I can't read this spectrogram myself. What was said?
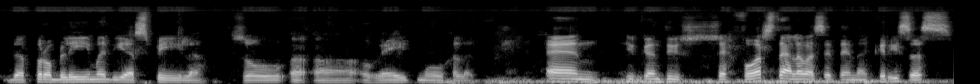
de problemen die er spelen, zo uh, wijd mogelijk. En u kunt u zich voorstellen, we zitten in een crisis,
